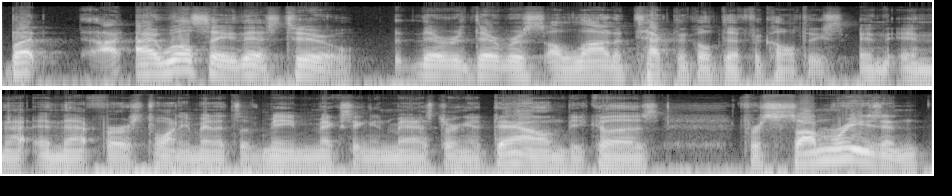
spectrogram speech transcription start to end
But I, I will say this too: there there was a lot of technical difficulties in, in that in that first twenty minutes of me mixing and mastering it down because for some reason,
